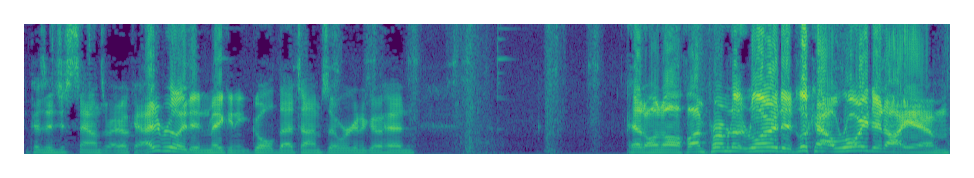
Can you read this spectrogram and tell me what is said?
because it just sounds right. Okay, I really didn't make any gold that time, so we're gonna go ahead and head on off. I'm permanently roided. Look how roided I am.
